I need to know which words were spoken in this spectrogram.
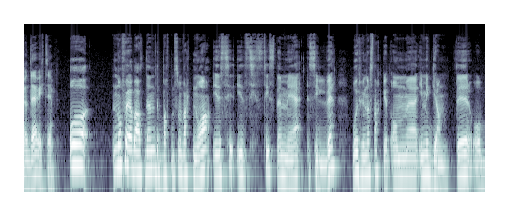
Ja, det er viktig. Og nå føler jeg bare at den debatten som har vært nå, i det, i det siste med Sylvi, hvor hun har snakket om eh, immigranter og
